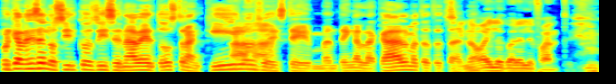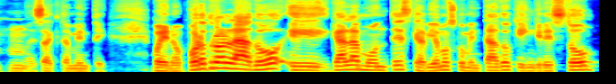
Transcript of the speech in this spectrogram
Porque a veces en los circos dicen, a ver, todos tranquilos, Ajá. este, mantengan la calma, ta, ta, ta, Si ¿no? no, ahí les va el elefante. Exactamente. Bueno, por otro lado, eh, Gala Montes, que habíamos comentado que ingresó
